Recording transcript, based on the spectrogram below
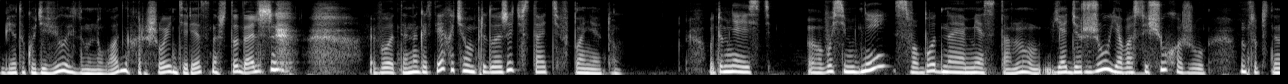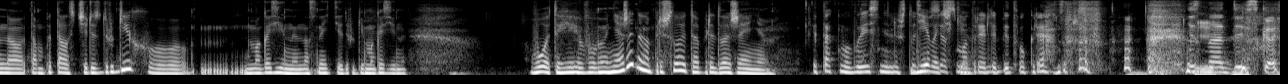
Я так удивилась, думаю, ну ладно, хорошо, интересно, что дальше? Вот, и она говорит, я хочу вам предложить встать в планету. Вот у меня есть 8 дней свободное место. Ну, я держу, я вас ищу, хожу. Ну, собственно, там пыталась через других э, магазины нас найти, другие магазины. Вот, и неожиданно пришло это предложение. И так мы выяснили, что Девочки. не все смотрели «Битву креаторов». Не знают, где искать.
